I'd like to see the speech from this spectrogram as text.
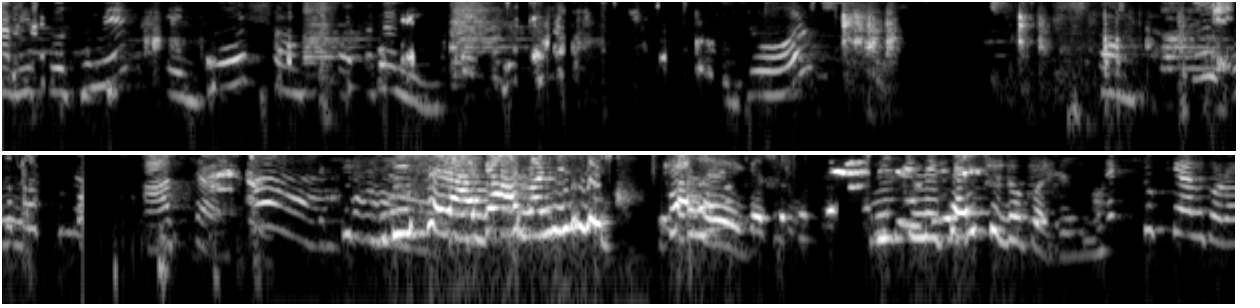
আমি প্রথমে জোর সংখ্যা কথাটা লিখব। জোর সংখ্যা দেখতে পাচ্ছি না আচ্ছা আহ, একটু সময় বিশের আগে আমাদের লেখা হয়ে গেছে। বিশ লেখাই শুরু করেন একটু খেয়াল করো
